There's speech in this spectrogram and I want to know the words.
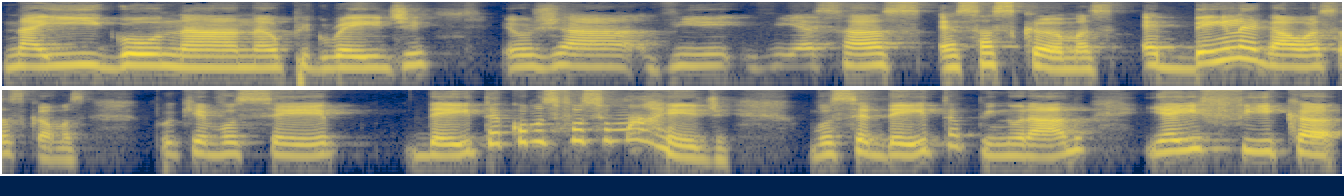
Na Eagle, na, na Upgrade, eu já vi, vi essas, essas camas. É bem legal essas camas, porque você deita como se fosse uma rede. Você deita pendurado e aí fica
